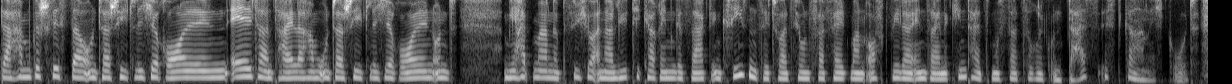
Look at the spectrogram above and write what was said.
da haben Geschwister unterschiedliche Rollen, Elternteile haben unterschiedliche Rollen. Und mir hat mal eine Psychoanalytikerin gesagt, in Krisensituationen verfällt man oft wieder in seine Kindheitsmuster zurück. Und das ist gar nicht gut.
